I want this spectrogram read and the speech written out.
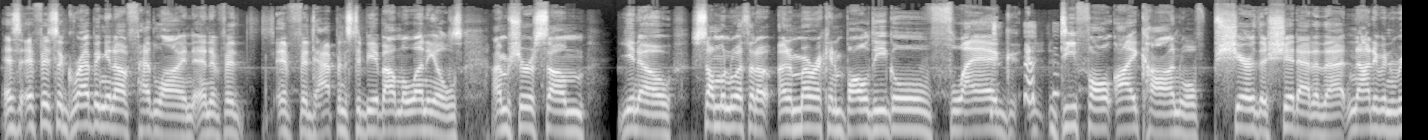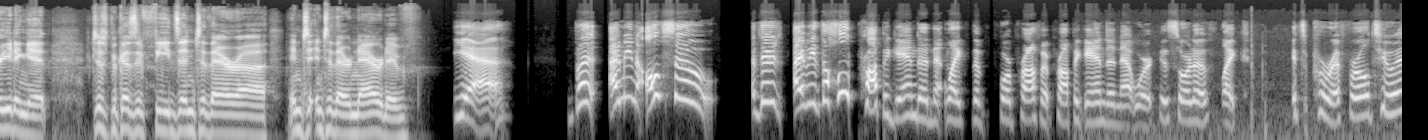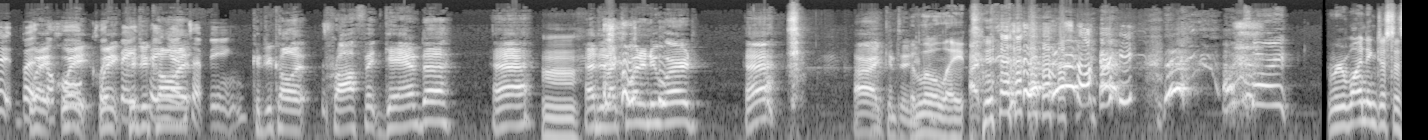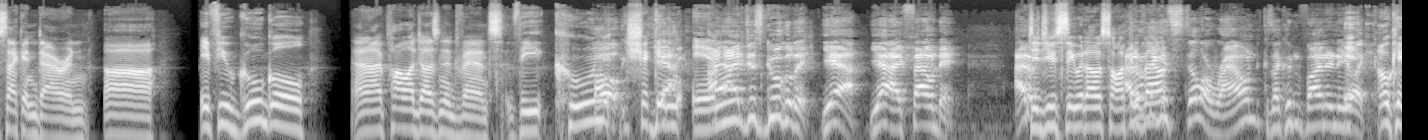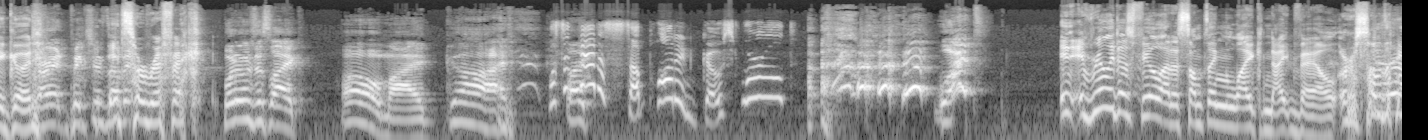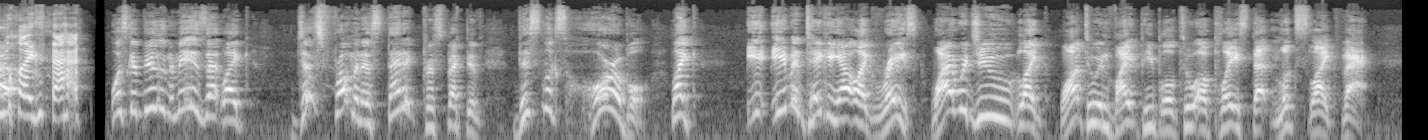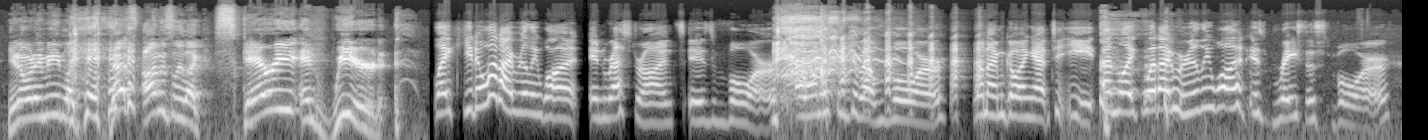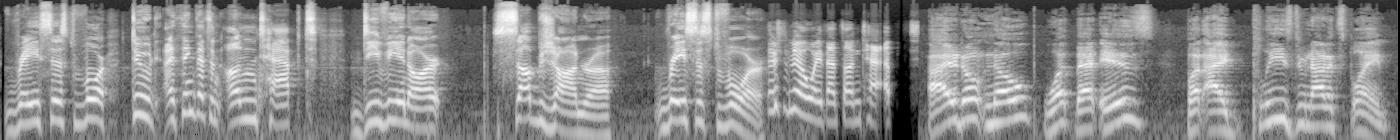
As if it's a grabbing enough headline, and if it if it happens to be about millennials, I'm sure some you know someone with an, an American bald eagle flag default icon will share the shit out of that, not even reading it, just because it feeds into their uh into into their narrative. Yeah, but I mean, also there's I mean, the whole propaganda net, like the for-profit propaganda network, is sort of like it's peripheral to it, but Wait, the whole wait, wait, clickbait could you thing call ends it- up being Could you call it propaganda? Huh? Uh, Did I coin a new word? Huh? All right, continue. A little late. I... Sorry. I'm sorry. Rewinding just a second, Darren. Uh, if you Google, and I apologize in advance, the Coon Oh, Chicken yeah. Inn. I, I just googled it. Yeah, yeah, I found it. I don't, Did you see what I was talking I talking don't about? think it's still around because I couldn't find any It- like okay, good. current pictures of it. It's it. horrific. but it was just like, oh my god. Wasn't Like- that a subplot in Ghost World? what? It, it really does feel out of something like Night Vale or something Yeah. like that. What's confusing to me is that like, just from an aesthetic perspective, this looks horrible. Like. E- even taking out like race, why would you like want to invite people to a place that looks like that? You know what I mean? Like that's honestly like scary and weird. Like, you know what I really want in restaurants is vore. I want to think about vore when I'm going out to eat. And like, what I really want is racist vore. Racist vore. Dude, I think that's an untapped DeviantArt subgenre. Racist vore. There's no way that's untapped. I don't know what that is, but I please do not explain.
